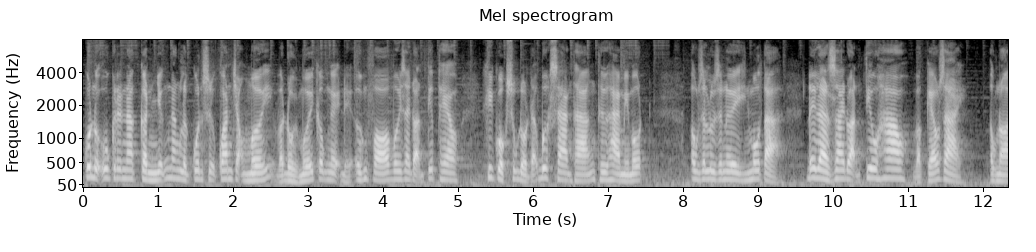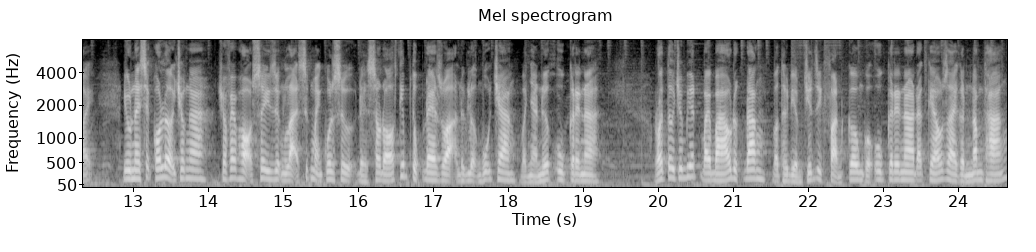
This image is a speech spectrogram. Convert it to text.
quân đội Ukraine cần những năng lực quân sự quan trọng mới và đổi mới công nghệ để ứng phó với giai đoạn tiếp theo khi cuộc xung đột đã bước sang tháng thứ 21. Ông Zaluzhny mô tả đây là giai đoạn tiêu hao và kéo dài. Ông nói, điều này sẽ có lợi cho Nga, cho phép họ xây dựng lại sức mạnh quân sự để sau đó tiếp tục đe dọa lực lượng vũ trang và nhà nước Ukraine. Reuters cho biết bài báo được đăng vào thời điểm chiến dịch phản công của Ukraine đã kéo dài gần 5 tháng,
